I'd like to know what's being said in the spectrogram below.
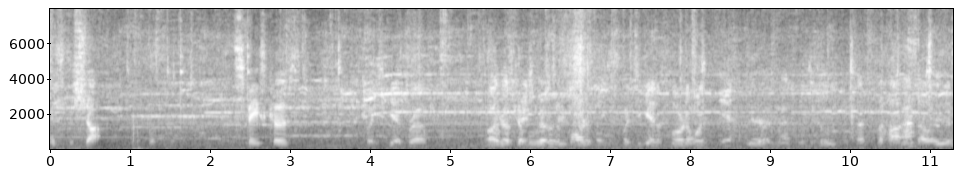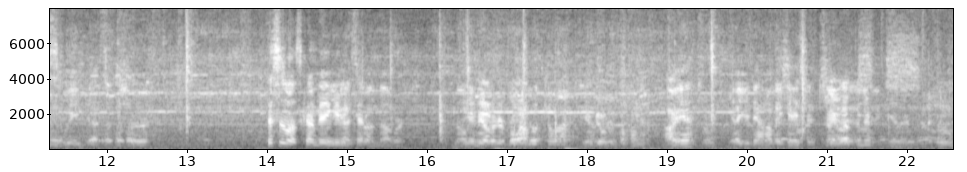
It's the shop. Space Coast. What'd you get, bro? I got a couple of those What'd you get? A Florida one? Yeah. Yeah. That's the hot seller this week. That's for sure. This is what's gonna Where be. you Give guys from, Melbourne? You gonna be over here for a while? You gonna be over here for a while? Are you? Yeah, you down on vacation? Are you left in there? Yeah, there's room.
